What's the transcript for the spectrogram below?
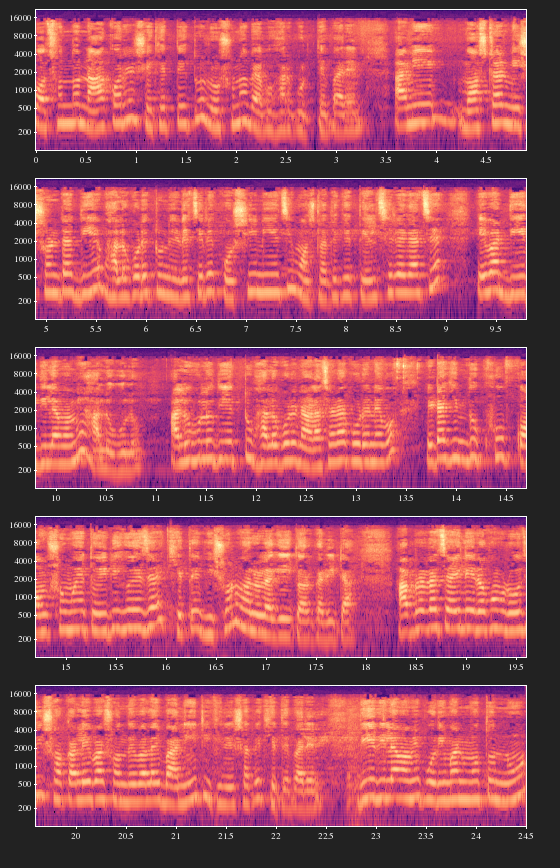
পছন্দ না করেন, সেক্ষেত্রে একটু রসুনও ব্যবহার করতে পারেন। আমি মশলার মিশ্রণটা দিয়ে ভালো করে একটু নেড়েচেড়ে কষিয়ে নিয়েছি। মশলা থেকে তেল ছেড়ে গেছে। এবার দিয়ে দিলাম আমি আলুগুলো। আলুগুলো দিয়ে একটু ভালো করে নাড়াচাড়া করে নেব। এটা কিন্তু খুব কম সময়ে তৈরি হয়ে যায়। খেতে ভীষণ ভালো লাগে এই তরকারিটা। আপনারা চাইলে এরকম রোজই সকালে বা সন্ধেবেলায় বানিয়ে টিফিনের সাথে খেতে পারেন। দিয়ে দিলাম আমি পরিমাণ মতো নুন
